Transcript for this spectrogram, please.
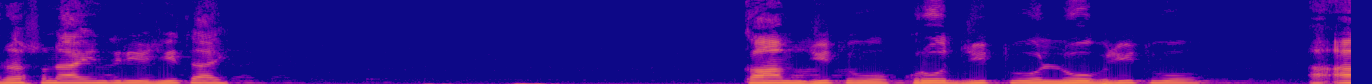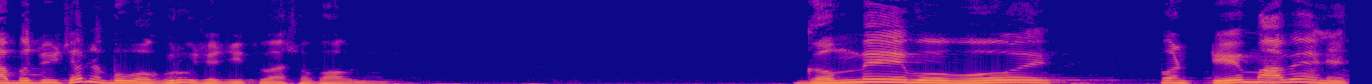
રસના ઇન્દ્રિય જીતાય. કામ જીતવો, ક્રોધ જીતવો, લોભ જીતવો, આ બધું છે ને બહુ અઘરું છે જીતવા સ્વભાવને. ગમે એવો હોય, પણ ટેમ આવે ને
